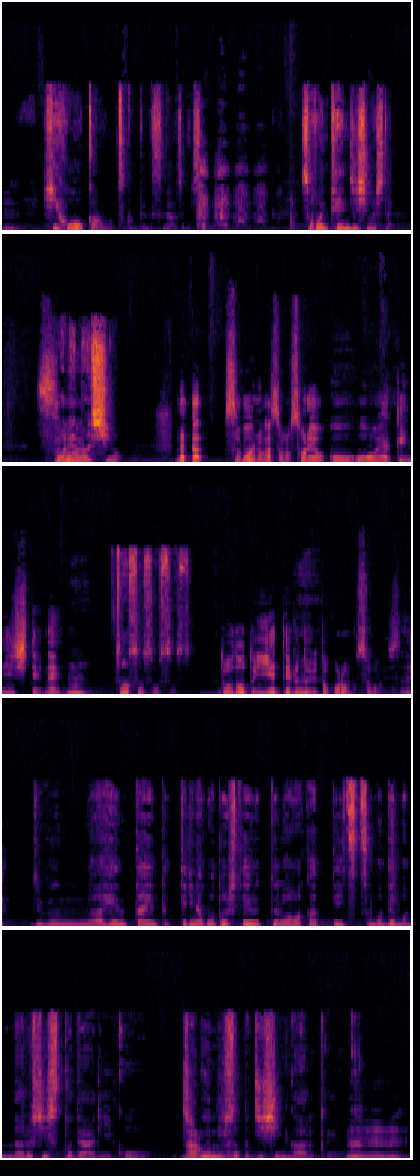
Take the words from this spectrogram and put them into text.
うん。うん。秘宝館を作ってですね、安住さん。そこに展示しました。俺の塩。なんか、すごいのが、その、それをこう、公にしてね、うん。そうそうそうそうそう。堂々と言えてるというところもすごいですね。自分が変態的なことをしているっていうのは分かっていつつも、でもナルシストであり、こう、自分にちょっと自信があるというか、うんうんうん。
